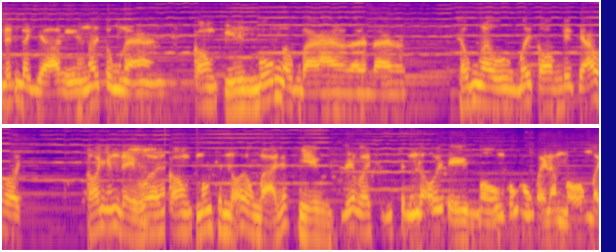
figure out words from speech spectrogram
Đến bây giờ thì nói chung là con chỉ muốn ông bà là, là sống lâu với con với cháu thôi. Có những điều con muốn xin lỗi ông bà rất nhiều. Nếu mà xin lỗi thì muộn cũng không phải là muộn mà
